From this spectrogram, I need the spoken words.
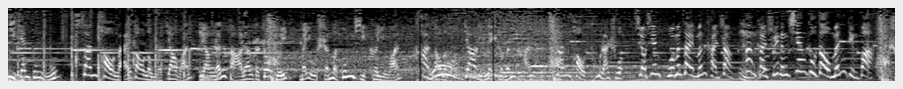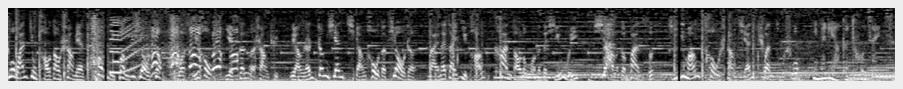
一天中午，三炮来到了我家玩，两人打量着周围，没有什么东西可以玩，看到了家里那个门槛，三炮突然说：“小心，我们在门槛上看看谁能先够到门顶吧。”说完就跑到上面蹦蹦跳跳，我随后也跟了上去，两人争先抢后的跳着。奶奶在一旁看到了我们的行为，吓了个半死，急忙凑上前劝阻说：“你们两个兔崽子，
